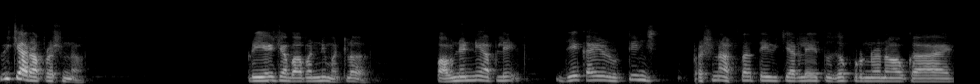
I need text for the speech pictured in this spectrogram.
विचारा प्रश्न. प्रियेच्या बाबांनी म्हटलं पाहुण्यांनी आपले जे काही रुटीन प्रश्न असतात ते विचारले तुझं पूर्ण नाव काय?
